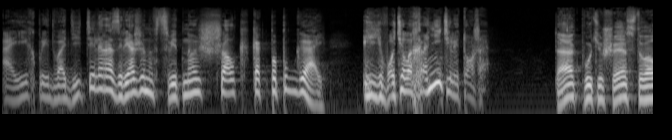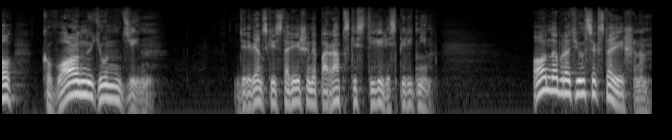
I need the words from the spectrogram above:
А их предводитель разряжен в цветной шелк, как попугай. И его телохранители тоже. Так путешествовал Квон Юндин. Деревенские старейшины по-рабски стелились перед ним. Он обратился к старейшинам.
